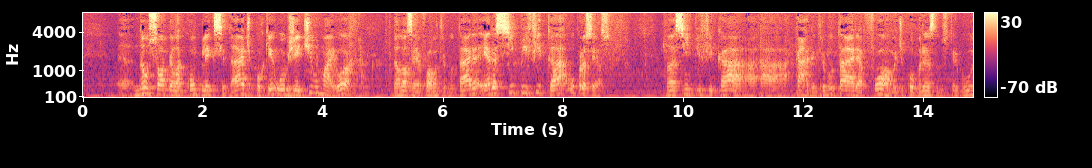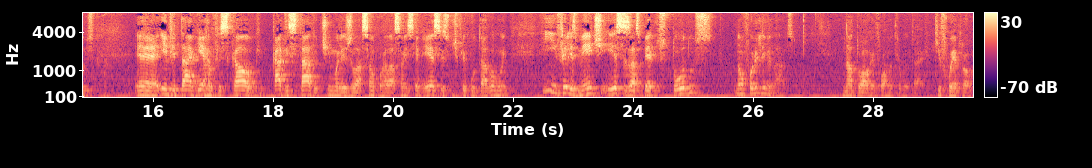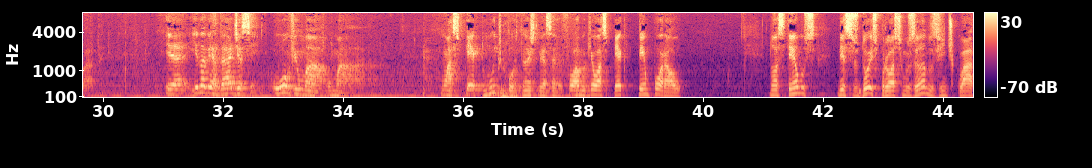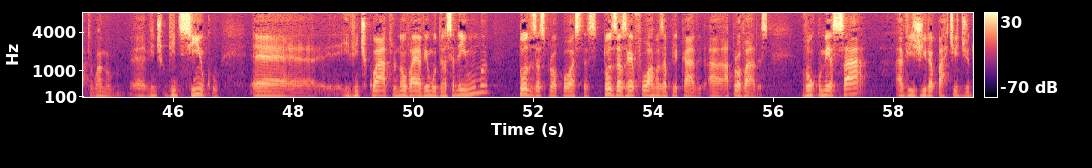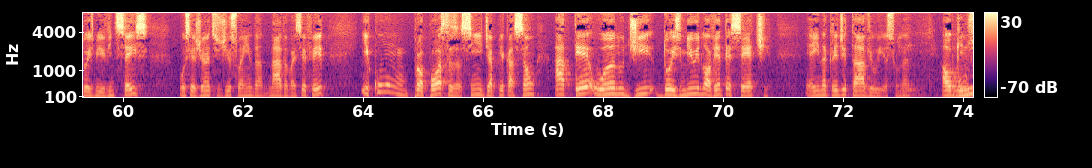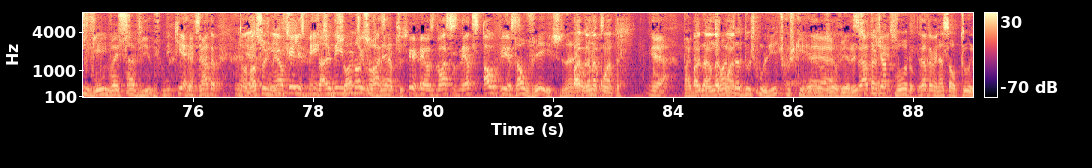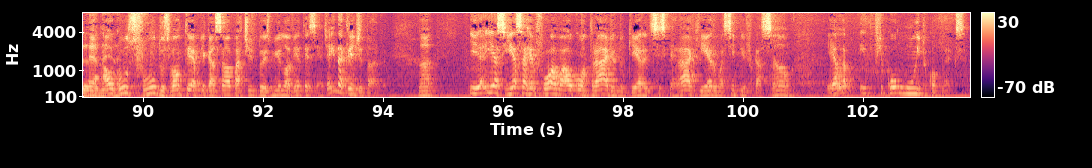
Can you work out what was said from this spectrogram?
é, não só pela complexidade, porque o objetivo maior da nossa reforma tributária era simplificar o processo. Simplificar a, a, a carga tributária, a forma de cobrança dos tributos, é, evitar a guerra fiscal, que cada estado tinha uma legislação com relação ao ICMS, isso dificultava muito. E, infelizmente, esses aspectos todos não foram eliminados na atual reforma tributária, que foi aprovada. É, e, na verdade, assim, houve uma, uma, um aspecto muito importante nessa reforma, que é o aspecto temporal. Nós temos, nesses dois próximos anos, 24, ano é, 20, 25 é, e 24, não vai haver mudança nenhuma todas as propostas, todas as reformas aplicadas, a, aprovadas vão começar a vigir a partir de 2026, ou seja, antes disso ainda nada vai ser feito, e com propostas assim de aplicação até o ano de 2097. É inacreditável isso, né? Alguns que ninguém fundos, vai estar vivo. Que é, exato, Não, nossos netos. Infelizmente, tá, nenhum de nós. Netos. Aqui, os nossos netos, talvez. Talvez, né? Pagando talvez. a conta. É. Pagando, Pagando a, conta a, conta dos políticos que resolveram é, isso que já foram exatamente. nessa altura. É, também, né? alguns né? fundos vão ter aplicação a partir de 2097. É inacreditável. Né? E, e assim, essa reforma, ao contrário do que era de se esperar, que era uma simplificação, ela ficou muito complexa.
